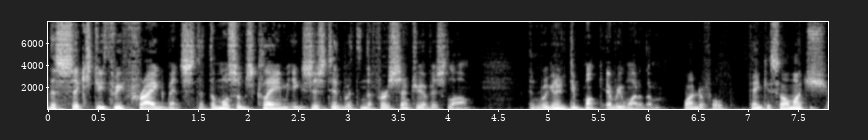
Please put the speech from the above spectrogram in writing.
the 63 fragments that the Muslims claim existed within the first century of Islam. And we're going to debunk every one of them. Wonderful. Thank you so much,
